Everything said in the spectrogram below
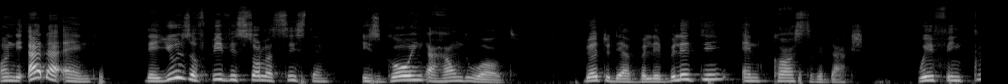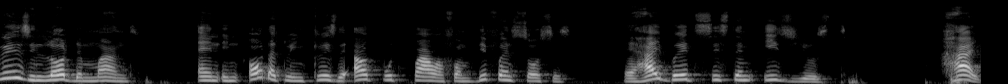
On the other hand, the use of PV solar system is going around the world due to the availability and cost reduction. With increase in load demand and in order to increase the output power from different sources, a hybrid system is used. Hi,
